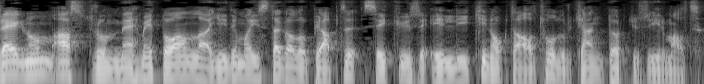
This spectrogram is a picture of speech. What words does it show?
Regnum Astrum Mehmet Doğan'la 7 Mayıs'ta galop yaptı. 852.6 olurken 426.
